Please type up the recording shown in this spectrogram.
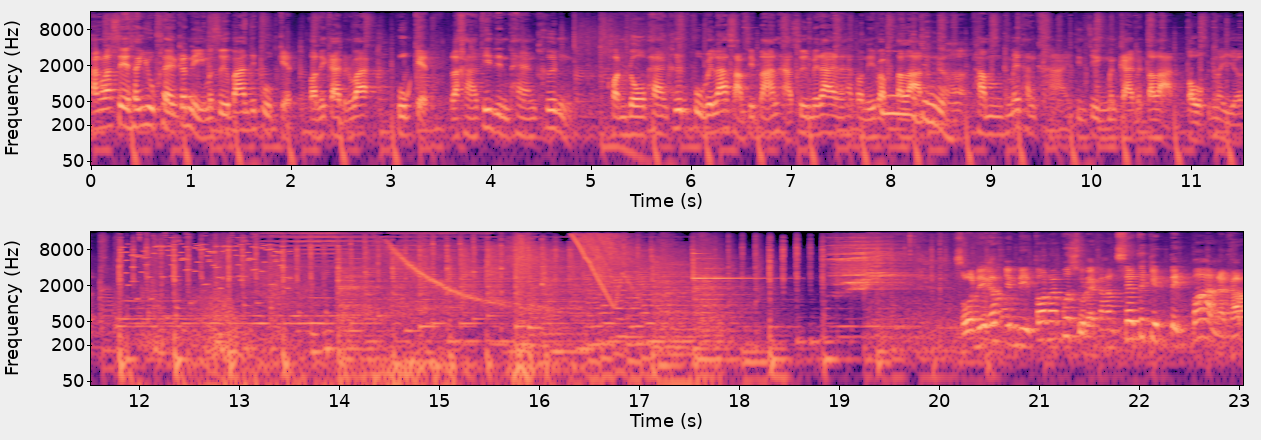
ทั้งรัสเซียทั้งยูเครนก็หนีมาซื้อบ้านที่ภูเก็ต ตอนนี้กลายเป็นว่าภูเก็ต ราคาที่ดินแพงขึ้นคอนโดแพงขึ้น pool villa 30 ล้านหาซื้อไม่ได้นะฮะตอนนี้แบบตลาดจริงเหรอฮะทำไม่ทันขายจริง ๆ มันกลายเป็นตลาดโตขึ้นมาเยอะ สวัสดีครับ ยินดีต้อนรับเข้าสู่รายการเศรษฐกิจติดบ้านนะครับ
